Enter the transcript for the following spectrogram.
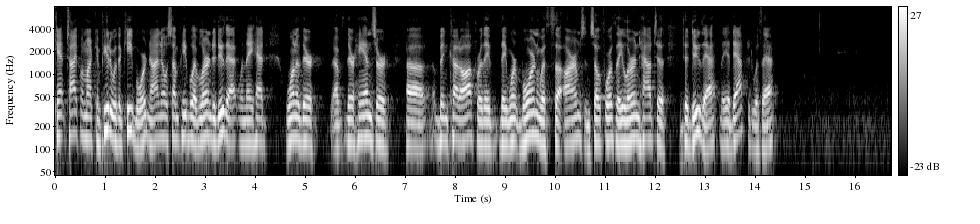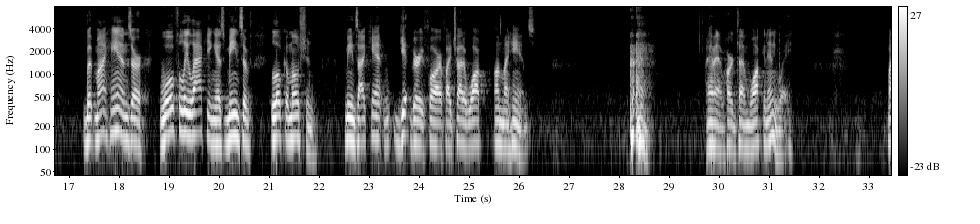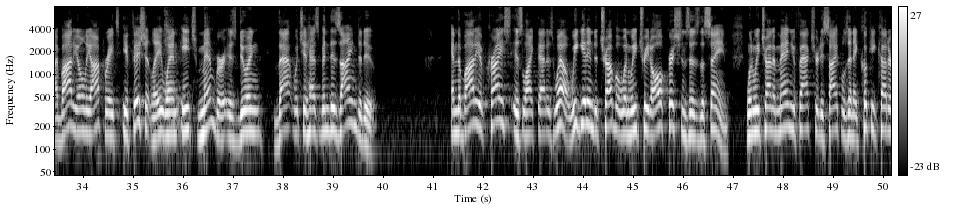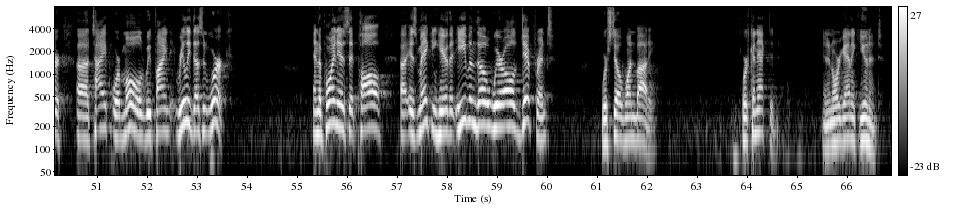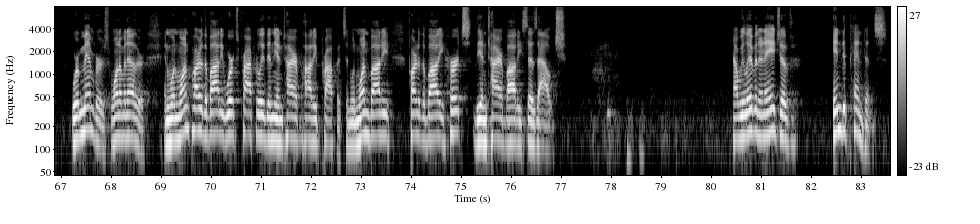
Can't type on my computer with a keyboard. Now I know some people have learned to do that when they had one of their uh, their hands are uh, been cut off or they they weren't born with uh, arms and so forth. They learned how to to do that. They adapted with that but my hands are woefully lacking as means of locomotion. means I can't get very far if I try to walk on my hands. I have a hard time walking anyway. My body only operates efficiently when each member is doing that which it has been designed to do. And the body of Christ is like that as well. We get into trouble when we treat all Christians as the same. When we try to manufacture disciples in a cookie cutter uh, type or mold, we find it really doesn't work. And the point is that Paul uh, is making here that even though we're all different, we're still one body. We're connected in an organic unit. We're members one of another. And when one part of the body works properly, then the entire body profits. And when one body, part of the body hurts, the entire body says, ouch. Now we live in an age of independence.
